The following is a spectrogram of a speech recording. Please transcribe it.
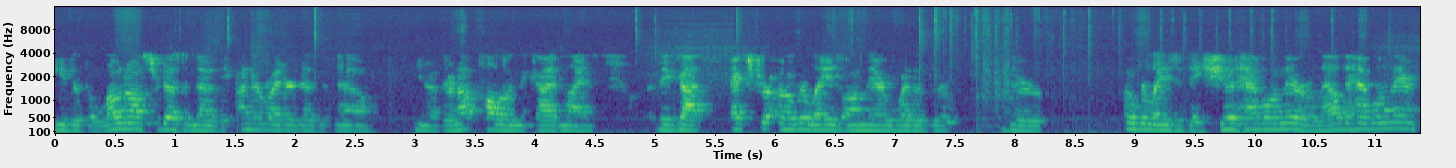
Either the loan officer doesn't know, the underwriter doesn't know, you know, they're not following the guidelines. They've got extra overlays on there, whether they're, they're overlays that they should have on there or allowed to have on there.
